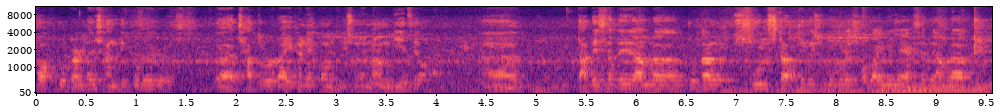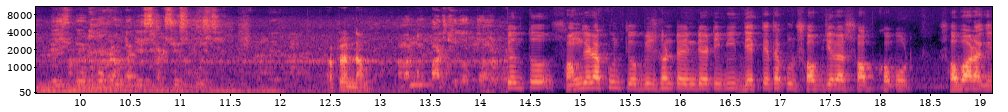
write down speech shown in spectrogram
সব টোটালটাই শান্তিপুরের আহ, ছাত্ররা এখানে কম্পিটিশনে নাম দিয়েছে। আহ, তাদের সাথে আমরা টোটাল স্কুল স্টাফ থেকে শুরু করে সবাই মিলে একসাথে আমরা এই প্রোগ্রামটাকে সাকসেস করেছি। আপনার নাম? আমার নাম পার্থ দত্ত পর্যন্ত সঙ্গে রাখুন চব্বিশ ঘণ্টা ইন্ডিয়া টিভি দেখতে থাকুন সব জেলার সব খবর সবার আগে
